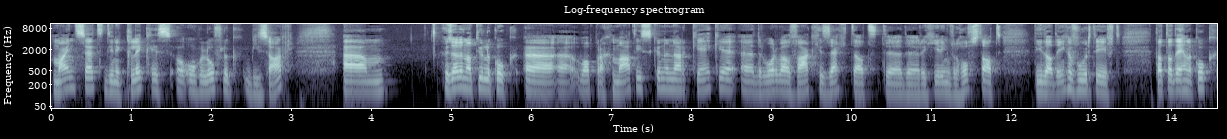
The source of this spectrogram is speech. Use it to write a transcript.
mindset, die een klik, is ongelooflijk bizar. Um, we zouden natuurlijk ook uh, uh, wat pragmatisch kunnen naar kijken. Uh, er wordt wel vaak gezegd dat de, de regering Verhofstadt, die dat ingevoerd heeft, dat dat eigenlijk ook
